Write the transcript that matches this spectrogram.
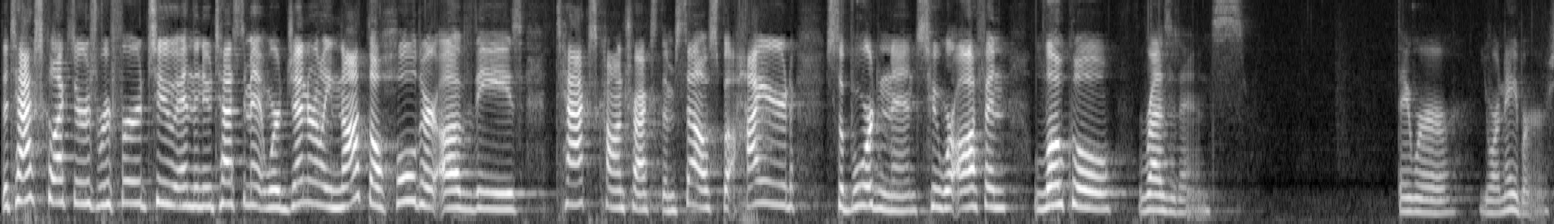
The tax collectors referred to in the New Testament were generally not the holder of these tax contracts themselves, but hired subordinates who were often local residents. They were your neighbors.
